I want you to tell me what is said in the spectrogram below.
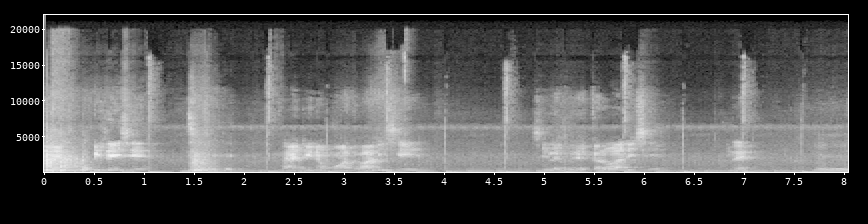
નાઈટ તૂટી ગઈ છે. નાઈટીને વાંધવાની છે. સિલાઈ કરવાની છે. ને હમ.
